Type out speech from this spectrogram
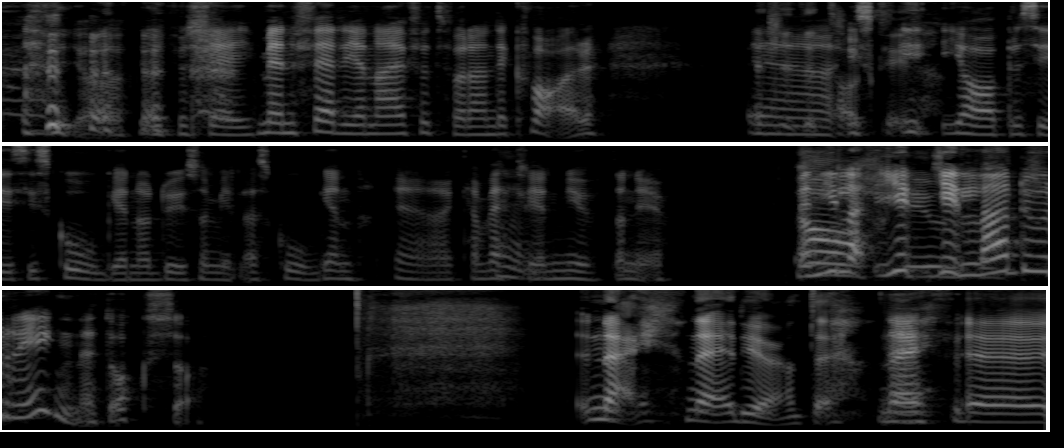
ja, i och för sig. Men färgerna är fortfarande kvar. Ett litet tag till. Ja, precis, i skogen och du som gillar skogen kan verkligen njuta nu. Men Ja, gillar, gillar du regnet också? Nej, nej det gör jag inte. Nej, Nej, eh,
